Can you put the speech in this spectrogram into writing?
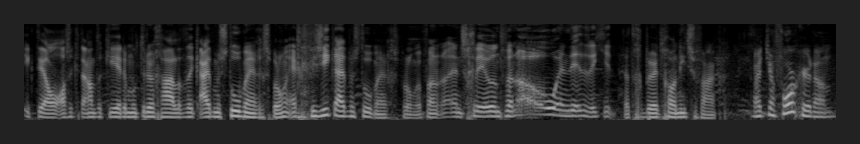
Ik tel als ik het aantal keren moet terughalen dat ik uit mijn stoel ben gesprongen. Echt fysiek uit mijn stoel ben gesprongen. Van, en schreeuwend van oh en dit, weet je. Dat gebeurt gewoon niet zo vaak. Had je een voorkeur dan?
